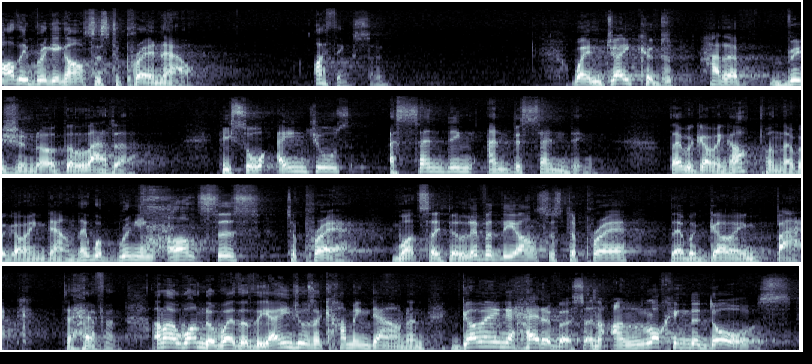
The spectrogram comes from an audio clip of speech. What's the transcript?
Are they bringing answers to prayer now? I think so. When Jacob had a vision of the ladder, he saw angels ascending and descending. They were going up and they were going down. They were bringing answers to prayer. Once they delivered the answers to prayer, they were going back to heaven. And I wonder whether the angels are coming down and going ahead of us and unlocking the doors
